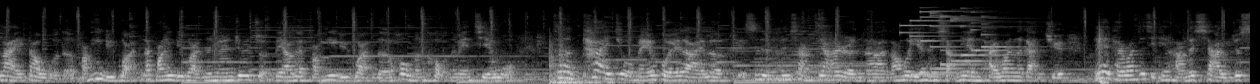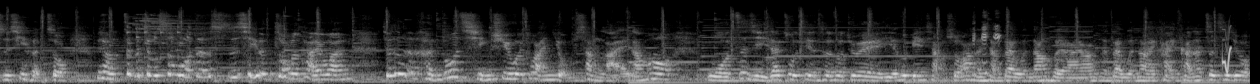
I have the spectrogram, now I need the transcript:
赖到我的防疫旅馆。那防疫旅馆人员就会准备要在防疫旅馆的后门口那边接我。真的太久没回来了，也是很想家人啊，然后也很想念台湾的感觉。而且台湾这几天好像在下雨，就湿气很重。我想这个就是我的湿气到了台湾，就是很多情绪会突然涌上来，然后。我自己在坐电车的时候，就会也会边想说啊，很想带文当回来啊，很想带文当来看一看。那这次就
